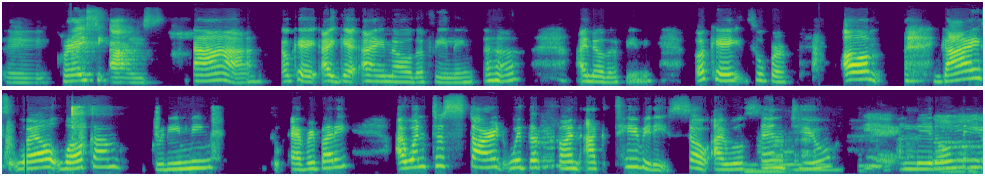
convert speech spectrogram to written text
uh, crazy eyes. Ah, okay. I get. I know the feeling. I know the feeling. Okay, super. Um, guys, well, welcome. Good evening to everybody. I want to start with the fun activity. So I will send you a little link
